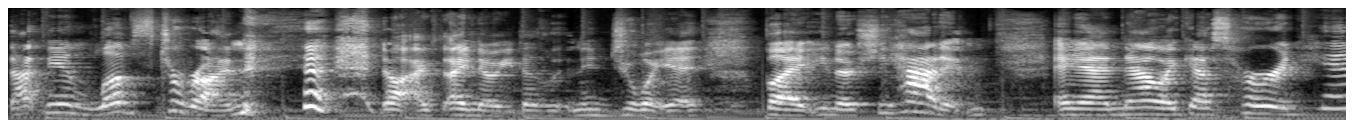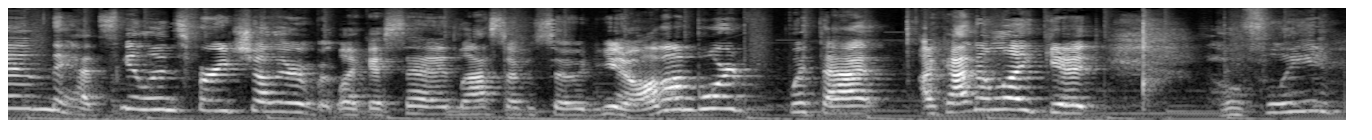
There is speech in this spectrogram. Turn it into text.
That man loves to run. no, I, I, know he doesn't enjoy it, but you know, she had him. And now I guess her and him, they had feelings for each other. But like I said last episode, you know, I'm on board with that. I kind of like it. Hopefully,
